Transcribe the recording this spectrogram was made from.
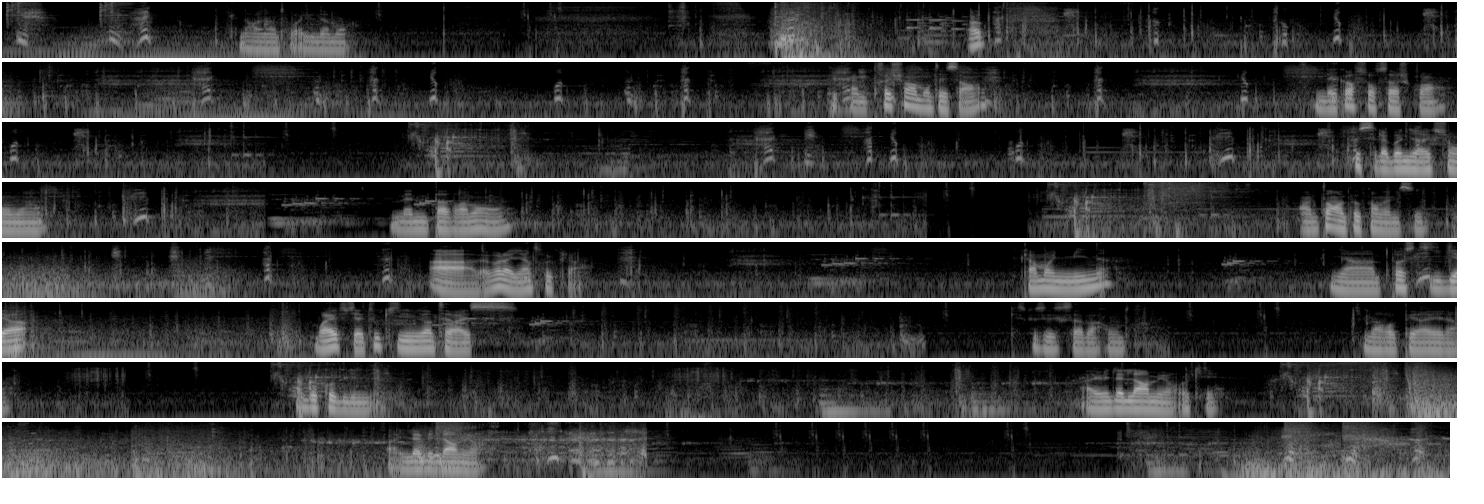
Tu n'as rien toi évidemment. Hop. Très chiant à monter ça. Hein. D'accord sur ça je crois. c'est la bonne direction au moins. Même pas vraiment. Hein. En même temps, un peu quand même, si. Ah, bah voilà, il y a un truc là. Clairement une mine. Il y a un post IGA. Bref, il y a tout qui nous intéresse. Qu'est-ce que c'est que ça par contre? Qui m'a repéré là? Un bokoblin. Ah, il a de l'armure, ok. Il avait de l'armure.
